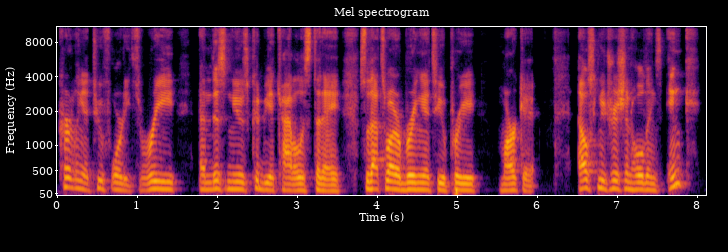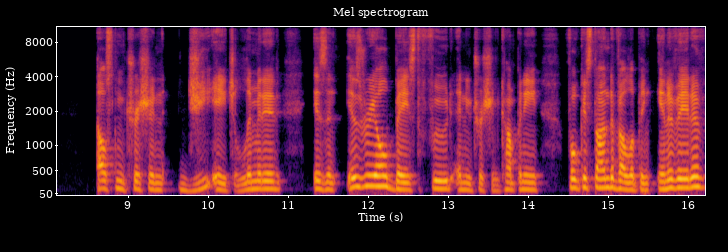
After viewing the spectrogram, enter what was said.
currently at 243, and this news could be a catalyst today. So that's why we're bringing it to you pre-market. Else Nutrition Holdings Inc., Else Nutrition GH Limited is an Israel based food and nutrition company focused on developing innovative,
